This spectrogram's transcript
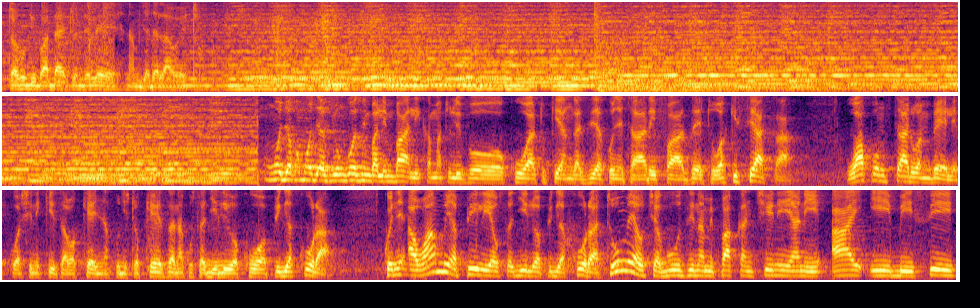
Tutarudi baadaye tuendelee na mjadala wetu. Moja kwa moja viongozi mbalimbali kama tulivyokuwa tukiangazia kwenye taarifa zetu wa kisiasa wapo mstari wa mbele kuwashinikiza wakenya kujitokeza na kusajiliwa kuwa wapiga kura kwenye awamu ya pili ya usajili wa wapiga kura tume ya uchaguzi na mipaka nchini yani iebc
